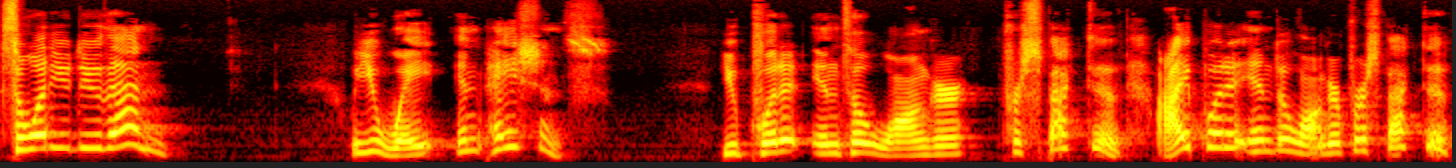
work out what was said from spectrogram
So what do you do then? Well, you wait in patience. You put it into longer perspective. I put it into longer perspective.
